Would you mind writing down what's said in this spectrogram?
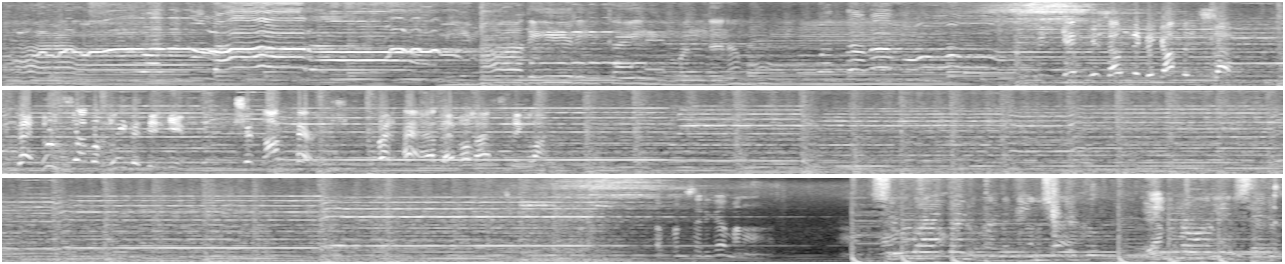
மாதேரி கை வந்தனமோ his only begotten Son, that whosoever believeth in him should not perish, but have everlasting life. ఎన్నో హింసలు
